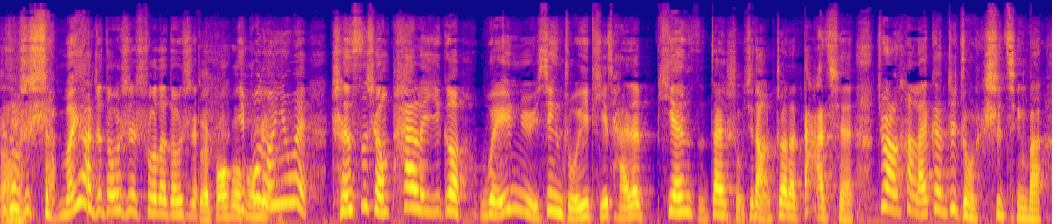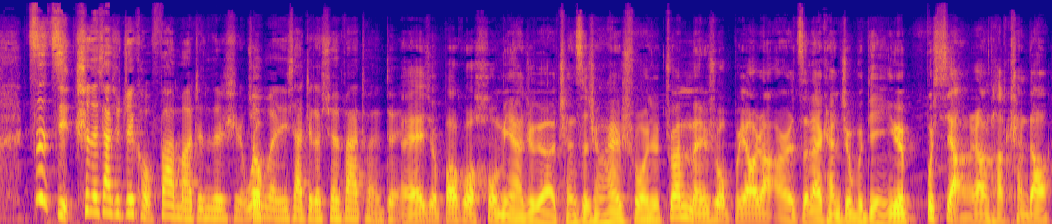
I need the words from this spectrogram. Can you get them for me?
这都是什么呀？这都是说的都是对包括你不能因为陈思诚拍了一个伪女性主义题材的片子，在暑期档赚了大钱，就让他来干这种事情吧？自己吃得下去这口饭吗？真的是问问一下这个宣发团队。哎，就包括后面啊，这个陈思诚还说，就专门说不要让儿子来看这部电影，因为不想让他看到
